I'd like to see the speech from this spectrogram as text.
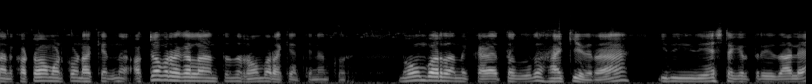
ನಾನು ಕಟಾವು ಮಾಡ್ಕೊಂಡು ಹಾಕ್ಯಂತ ಅಕ್ಟೋಬರ್ ಆಗಲ್ಲ ಅಂತಂದ್ರೆ ನವಂಬರ್ ಹಾಕ್ಯಂತೀನಿ ಅನ್ಕೋರಿ. ನವಂಬರ್ ಕ, ತೆಗೆದು ಹಾಕಿದ್ರೆ ಇದು ಇದು ಎಷ್ಟಾಗಿರುತ್ತೆ ರೀ? ಇದು ಅಲ್ಲೇ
